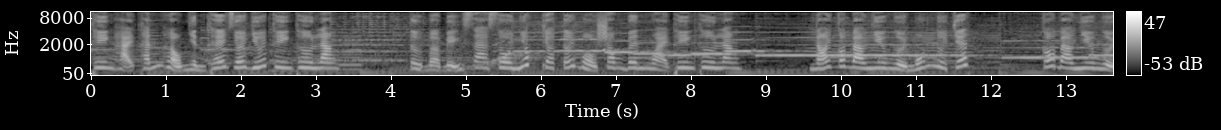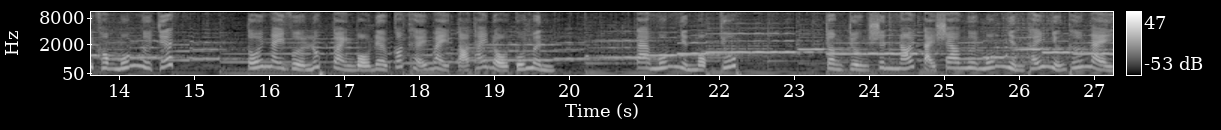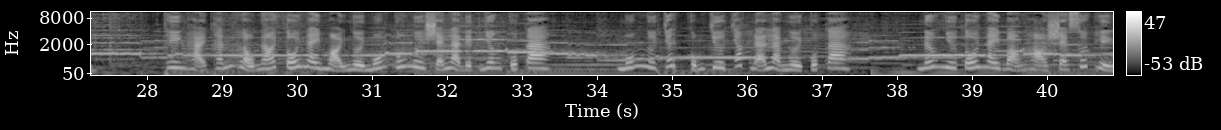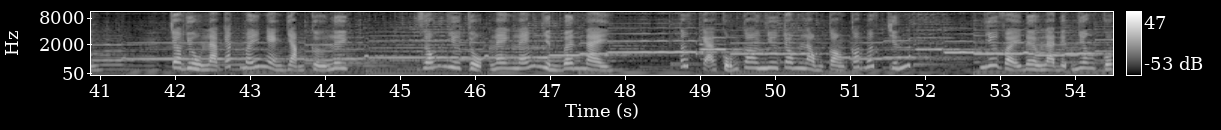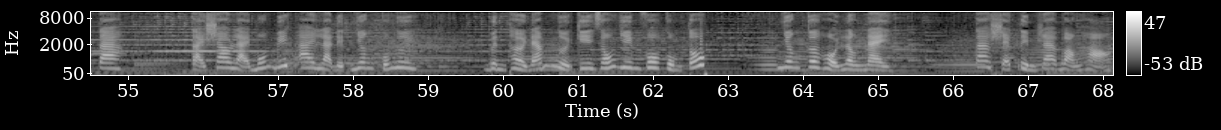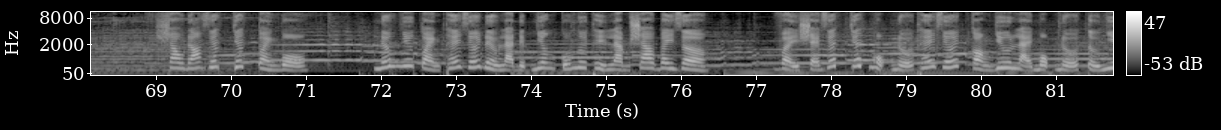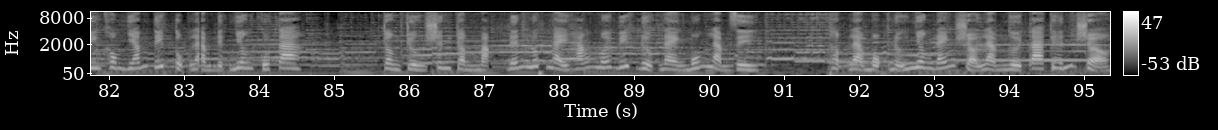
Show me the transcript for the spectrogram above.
Thiên Hải Thánh Hậu nhìn thế giới dưới thiên thư lăng. Từ bờ biển xa xôi nhất cho tới bồ sông bên ngoài thiên thư lăng. Nói có bao nhiêu người muốn ngươi chết? Có bao nhiêu người không muốn ngươi chết? Tối nay vừa lúc toàn bộ đều có thể bày tỏ thái độ của mình. Ta muốn nhìn một chút. Trần Trường Sinh nói tại sao ngươi muốn nhìn thấy những thứ này? Thiên Hải Thánh Hậu nói tối nay mọi người muốn cứu ngươi sẽ là địch nhân của ta. Muốn ngươi chết cũng chưa chắc đã là người của ta. Nếu như tối nay bọn họ sẽ xuất hiện cho dù là cách mấy ngàn dặm cự ly, Giống như chuột len lén nhìn bên này, Tất cả cũng coi như trong lòng còn có bất chính. Như vậy đều là địch nhân của ta. Tại sao lại muốn biết ai là địch nhân của ngươi? Bình thời đám người kia giấu diêm vô cùng tốt. Nhân cơ hội lần này, Ta sẽ tìm ra bọn họ. Sau đó giết chết toàn bộ. Nếu như toàn thế giới đều là địch nhân của ngươi thì làm sao bây giờ? Vậy sẽ giết chết một nửa thế giới, Còn dư lại một nửa tự nhiên không dám tiếp tục làm địch nhân của ta. Trần Trường Sinh trầm mặt, Đến lúc này hắn mới biết được nàng muốn làm gì. Thật là một nữ nhân đáng sợ làm người ta kính sợ.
